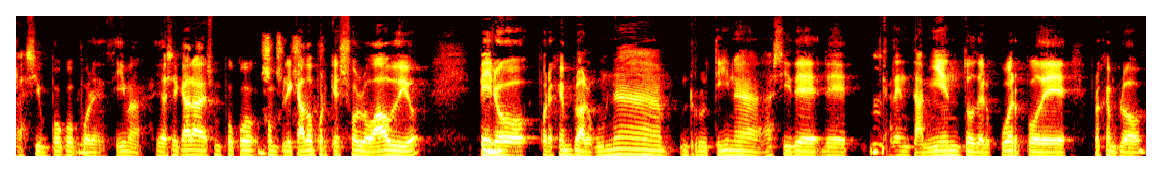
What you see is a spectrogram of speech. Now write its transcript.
así un poco por encima? Ya sé que ahora es un poco complicado porque es solo audio, pero, por ejemplo, alguna rutina así de, mm. calentamiento del cuerpo, de, por ejemplo,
